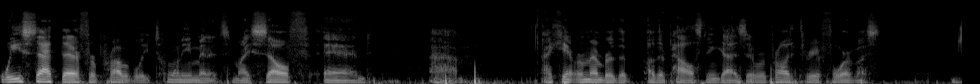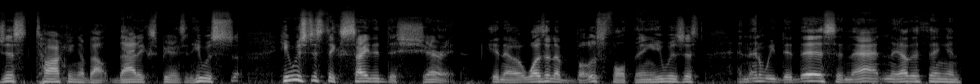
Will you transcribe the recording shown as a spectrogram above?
we sat there for probably 20 minutes myself and um, i can't remember the other palestine guys. There were probably three or four of us just talking about that experience. And he was he was just excited to share it. You know it wasn't a boastful thing. He was just and then we did this and that and the other thing. And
